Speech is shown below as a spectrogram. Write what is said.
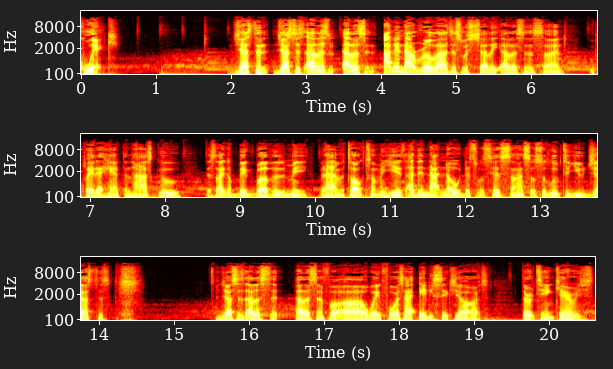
quick. Justin Justice Ellison, Ellison. I did not realize this was Shelly Ellison's son who played at Hampton High School that's like a big brother to me, but I haven't talked to him in years. I did not know this was his son. So salute to you, Justice. Justice Ellison, Ellison for uh, Wake Forest had 86 yards, 13 carries.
